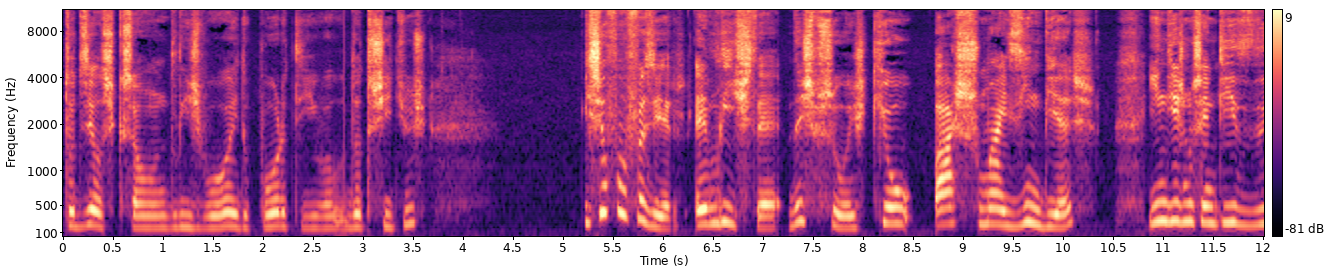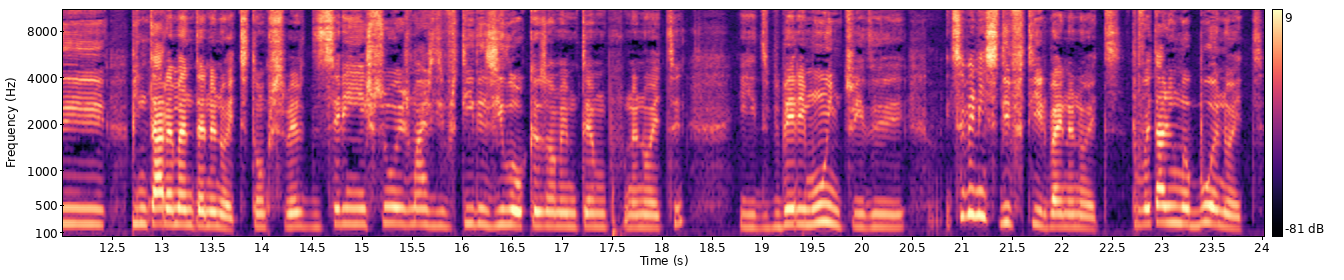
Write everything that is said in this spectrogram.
todos eles que são de Lisboa e do Porto e de outros sítios. E se eu for fazer a lista das pessoas que eu acho mais índias, índias no sentido de pintar a manta na noite, estão a perceber? De serem as pessoas mais divertidas e loucas ao mesmo tempo na noite e de beberem muito e de, e de saberem se divertir bem na noite, aproveitarem uma boa noite.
